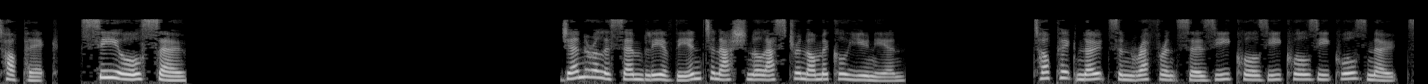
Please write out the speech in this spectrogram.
Topic: See also. General Assembly of the International Astronomical Union Topic notes and references equals equals equals notes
